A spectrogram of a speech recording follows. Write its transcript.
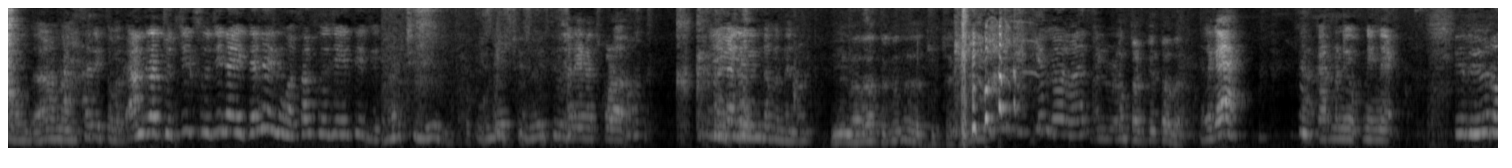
ಹೌದಾ? ಹಾ ಸರಿ ತಗೋರಿ. ಅಂದ್ರೆ ಚುಚ್ಚಿಗೆ ಸೂಜಿನ ಐತೇನ ಇನ್ನು ಹೊಸ ಸೂಜಿ ಐತಿ ಈಗ ಮನೆ ಹಚ್ಕೊಳ್ಳೋ ಈಗ ಅಲ್ಲಿಂದ ಬಂದೆ ನೋಡಿ. ನರ ತೆಗೆದು ಅಲ್ಲಗೆ ಮನೆ ಓಪನಿಂಗ್ ಇದು ಇವ್ರು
